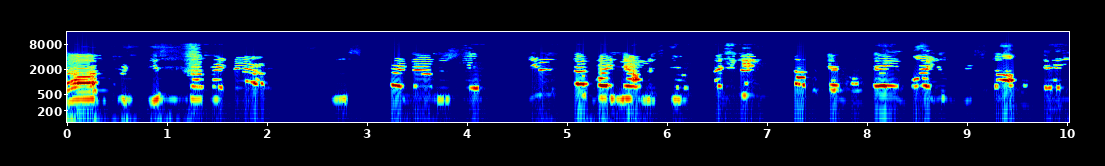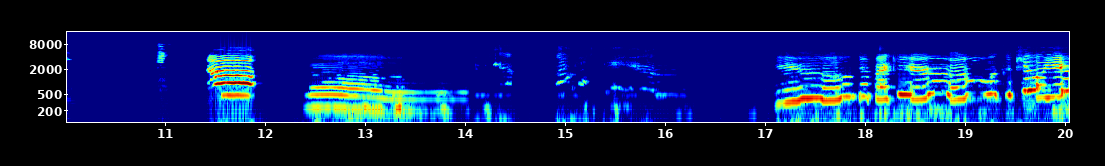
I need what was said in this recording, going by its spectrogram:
No! You stop right now! You stop right now, mister! You stop right now, mister! I you stop again, okay? Why do you stop, okay? No! No! want to kill you.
